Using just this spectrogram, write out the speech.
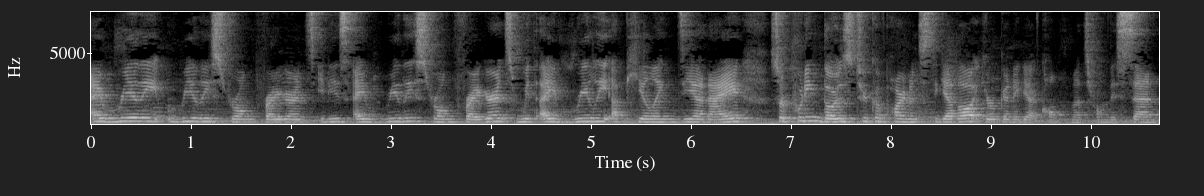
a really, really strong fragrance. It is a really strong fragrance with a really appealing DNA. So putting those two components together, you're gonna get compliments from this scent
